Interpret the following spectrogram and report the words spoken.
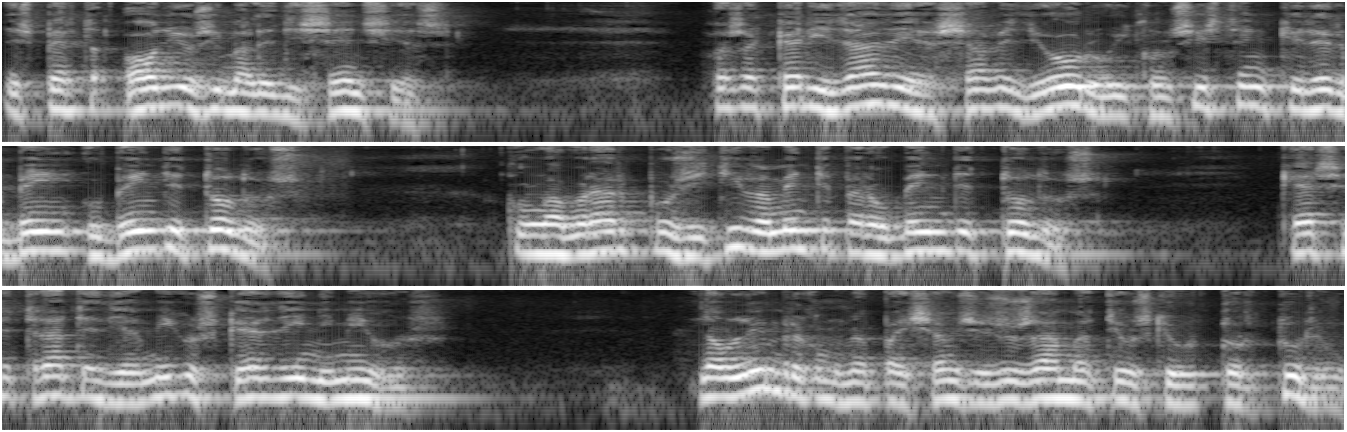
desperta ódios e maledicências mas a caridade é a chave de ouro e consiste em querer bem o bem de todos, colaborar positivamente para o bem de todos, quer se trate de amigos, quer de inimigos. Não lembra como na paixão Jesus ama aqueles que o torturam,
